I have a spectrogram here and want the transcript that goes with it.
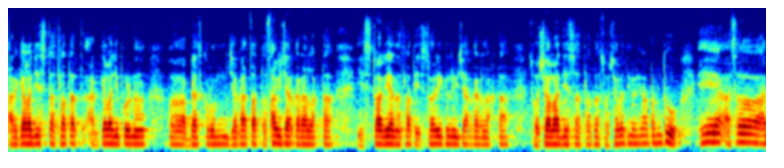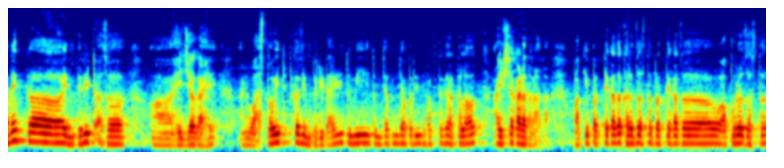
आर्किओलॉजिस्ट असला तर आर्किओलॉजी पूर्ण अभ्यास करून जगाचा तसा विचार करायला लागता. हिस्टॉरियन असला तर हिस्टॉरिकली विचार करायला लागता. सोशॉलॉजिस्ट असला तर सोशॉलॉजिकल विचार परंतु हे असं अनेक इन्फिनिट असं हे जग आहे. आणि वास्तविक तितकंच इन्फिनिट आहे. आणि तुम्ही तुमच्या तुमच्यापर्यंत फक्त ते अर्थ लावत आयुष्य काढत राहता. बाकी प्रत्येकाचं खरंच असतं प्रत्येकाचं अपुरंच असतं.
